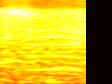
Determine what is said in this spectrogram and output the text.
Yes!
